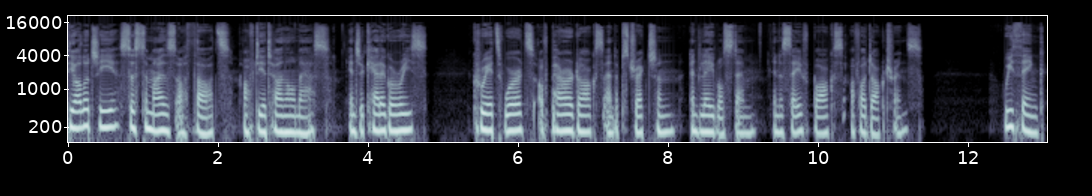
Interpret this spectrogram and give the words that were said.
Theology systemizes our thoughts of the eternal mass into categories, creates words of paradox and abstraction, and labels them in a safe box of our doctrines. We think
